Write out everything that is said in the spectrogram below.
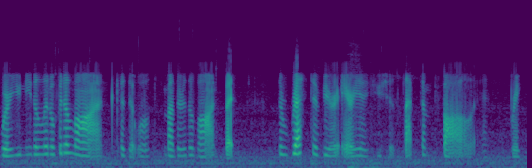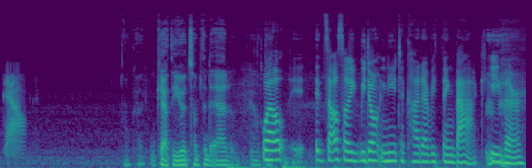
where you need a little bit of lawn because it will smother the lawn. But the rest of your areas, you should let them fall and break down. Okay. Cathy, you had something to add? Well, it's also, we don't need to cut everything back either.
